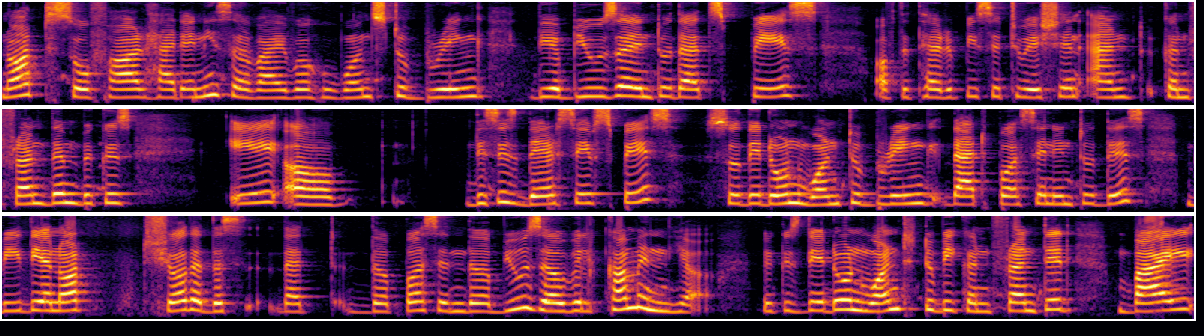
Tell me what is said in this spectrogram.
not so far had any survivor who wants to bring the abuser into that space of the therapy situation and confront them because a uh, this is their safe space so they don't want to bring that person into this. B they are not sure that this that the person the abuser will come in here because they don't want to be confronted by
